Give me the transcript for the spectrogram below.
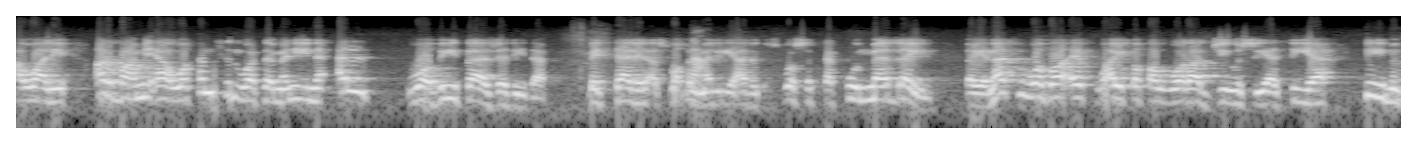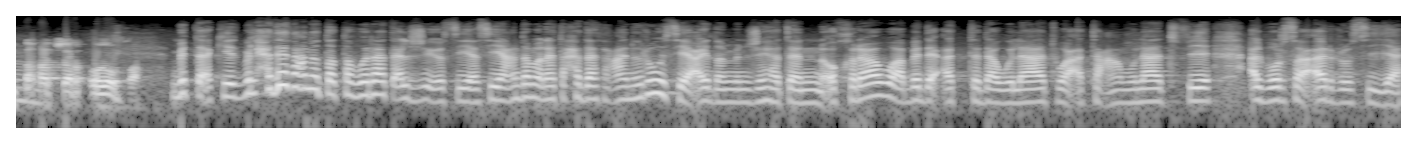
حوالي 485 ألف وظيفة جديدة، بالتالي الأسواق نعم. المالية هذا الأسبوع ستكون ما بين بيانات الوظائف وأي تطورات جيوسياسية في منطقة شرق أوروبا. بالتأكيد بالحديث عن التطورات الجيوسياسية عندما نتحدث عن روسيا أيضا من جهة أخرى وبدء التداولات والتعاملات في البورصة الروسية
